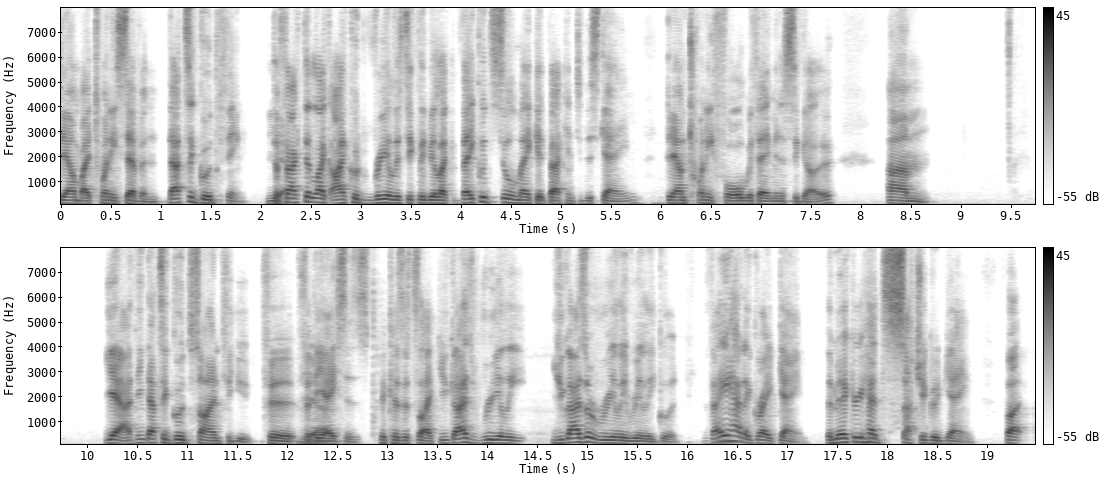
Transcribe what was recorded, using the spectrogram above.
down by twenty seven, that's a good thing. The Yeah. fact that like I could realistically be like they could still make it back into this game down 24 with eight minutes to go. Um, yeah, I think that's a good sign for you for for the Aces because it's like you guys really, you guys are really really good. Mm. They had a great game. The Mercury had such a good game, but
